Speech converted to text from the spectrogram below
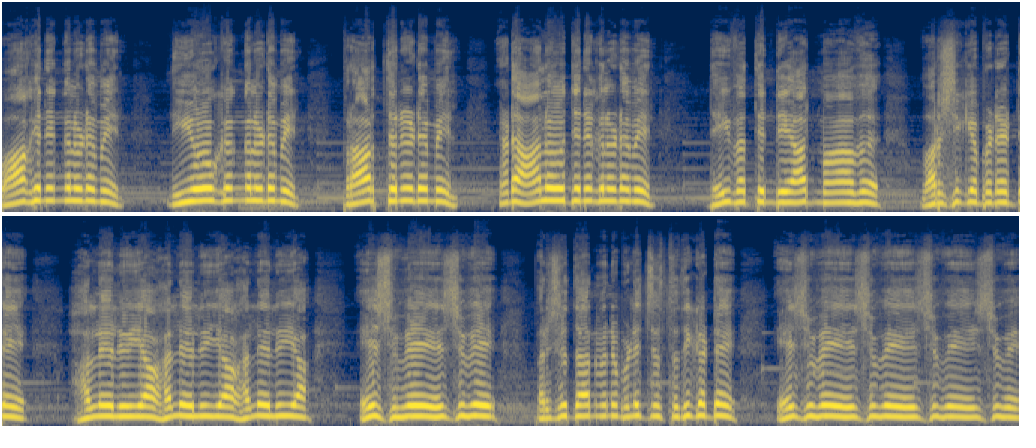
വാഹനങ്ങളുടെ മേൽ നിയോഗങ്ങളുടെ മേൽ പ്രാർത്ഥനയുടെ മേൽ ഞങ്ങളുടെ ആലോചനകളുടെ മേൽ ദൈവത്തിന്റെ ആത്മാവ് വർഷിക്കപ്പെടട്ടെ. ഹലലുയ ഹലലുയ ഹലലുയ യേശുവേ യേശുവേ. പരിശുദ്ധാത്മനെ വിളിച്ച് സ്തുതിക്കട്ടെ. യേശുവേ യേശുവേ യേശുവേ യേശുവേ.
